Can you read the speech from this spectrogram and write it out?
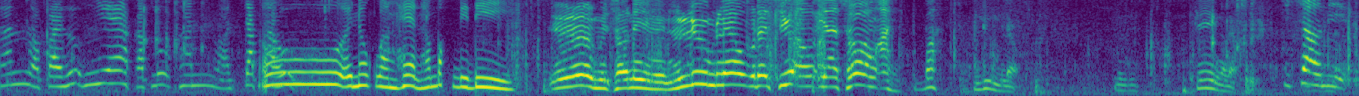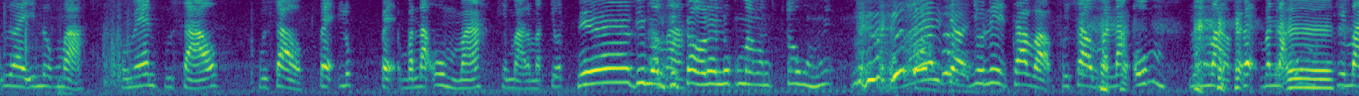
หันว่าไปหึแย่กับลูกหันว่าจับโอ้เอาไอ้นกวางแหนเขาบอกดีเออมิชานี่นี่ลืมแล้วบ่ได้ชื่อเอายาซองไอ้บ้าลืมแล้วลืมเก่งแล้ว ที่เช้านี่เอื้อยอีนกมาบ่แม่นผู้สาวผู้สาวแปะลูกแปะบรรณาอุ้มมาที่มาแล้วมาจดเนี่ยที่มันเอามาคือเก่าแล้วลุกมามันตุ้มนี่แม่นจะอยู่นี่ถ้าว่าผู้สาวบรรณาอุ้มลูกมาแปะบรรณาอุ้มที่มา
